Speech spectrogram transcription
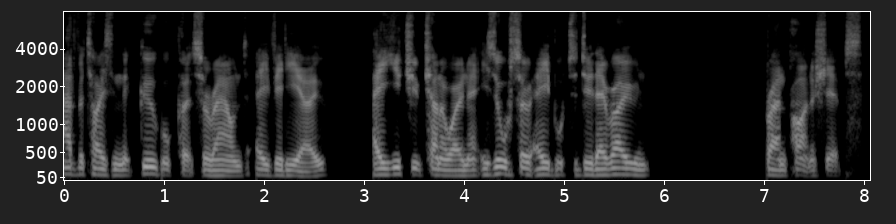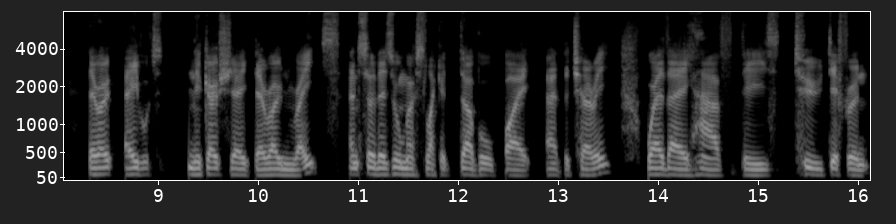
advertising that Google puts around a video, a YouTube channel owner is also able to do their own brand partnerships. They're able to negotiate their own rates. And so there's almost like a double bite at the cherry where they have these two different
